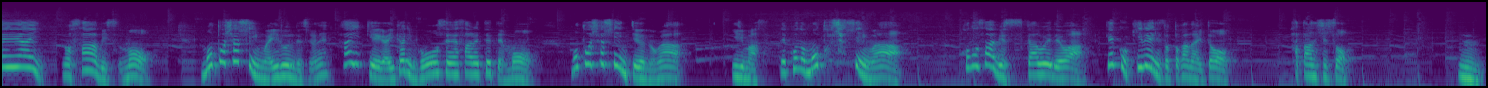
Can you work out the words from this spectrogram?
ー AI のサービスも、元写真はいるんですよね。背景がいかに合成されてても、元写真っていうのがいります。で、この元写真は、このサービス使う上では結構綺麗に撮っとかないと破綻しそう。うん。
